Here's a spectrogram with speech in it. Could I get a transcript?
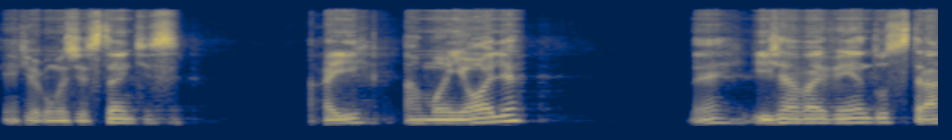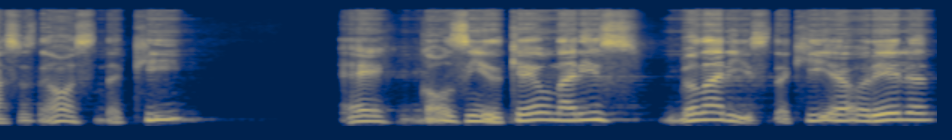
Tem aqui algumas gestantes. Aí a mãe olha, né? E já vai vendo os traços. Nossa, daqui é igualzinho. Aqui é o nariz, meu nariz. Daqui é a orelha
